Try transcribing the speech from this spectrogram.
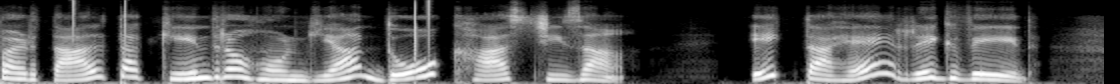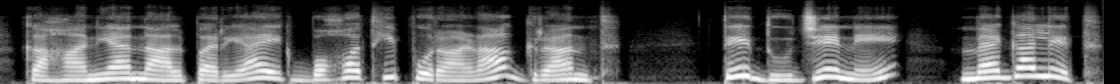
ਪੜਤਾਲ ਦਾ ਕੇਂਦਰ ਹੋਣਗੀਆਂ ਦੋ ਖਾਸ ਚੀਜ਼ਾਂ ਇੱਕ ਤਾਂ ਹੈ ਰਿਗਵੇਦ ਕਹਾਣੀਆਂ ਨਾਲ ਭਰਿਆ ਇੱਕ ਬਹੁਤ ਹੀ ਪੁਰਾਣਾ ਗ੍ਰੰਥ ਤੇ ਦੂਜੇ ਨੇ ਮੈਗਾਲਿਥ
